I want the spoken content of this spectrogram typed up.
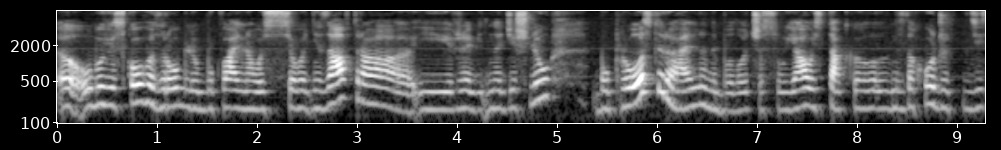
Е, обов'язково зроблю буквально ось сьогодні-завтра і вже надішлю, бо просто реально не було часу. Я ось так е, знаходжу ці-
